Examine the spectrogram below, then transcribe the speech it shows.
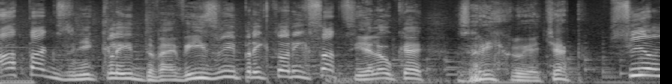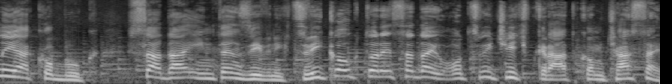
A tak vznikli dve výzvy, pri ktorých sa cieľovke zrýchľuje tep. Silný ako buk, sada intenzívnych cvikov, ktoré sa dajú odcvičiť v krátkom čase.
